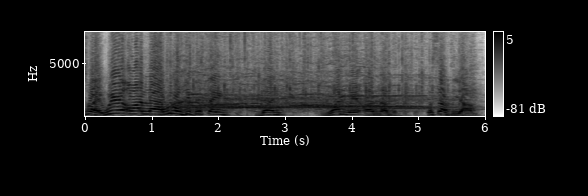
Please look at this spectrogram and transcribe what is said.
right. We're on live. We're gonna get this thing done one way or another. What's up to y'all?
